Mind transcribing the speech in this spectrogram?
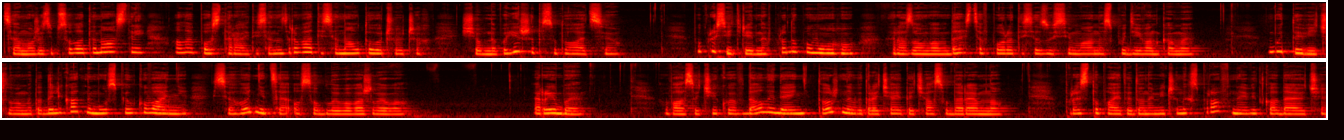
Це може зіпсувати настрій, але постарайтеся не зриватися на оточуючих, щоб не погіршити ситуацію. Попросіть рідних про допомогу, разом вам вдасться впоратися з усіма несподіванками. Будьте вічливими та делікатними у спілкуванні. Сьогодні це особливо важливо. Риби. Вас очікує вдалий день, тож не витрачайте часу даремно. Приступайте до намічених справ, не відкладаючи.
